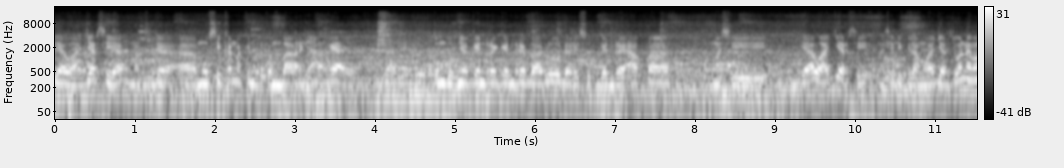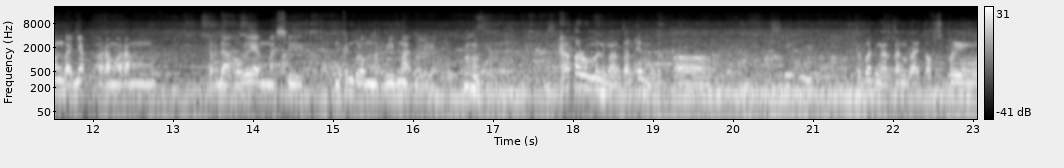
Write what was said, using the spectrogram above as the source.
Ya wajar sih ya. Maksudnya eh, musik kan makin berkembang. Ya ya tumbuhnya genre-genre baru dari subgenre apa masih ya wajar sih. Masih dibilang wajar. Cuman emang banyak orang-orang terdahulu yang masih mungkin belum menerima kali ya. Nah kalau mendengarkan emo, eh, coba dengarkan Right of Spring,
